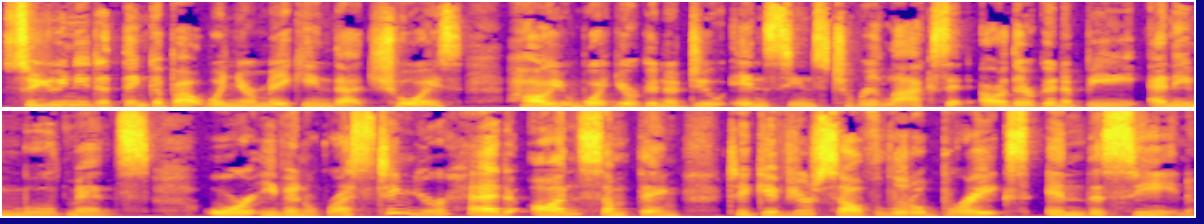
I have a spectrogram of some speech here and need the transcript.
So you need to think about when you're making that choice how what you're going to do in scenes to relax it. Are there going to be any movements or even resting your head on something to give yourself little breaks in the scene?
